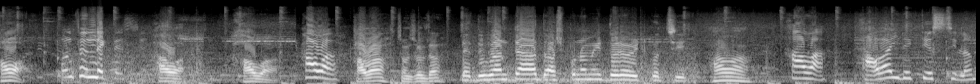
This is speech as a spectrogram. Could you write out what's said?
হাওয়া। কোন ফিল্ম দেখতে হাওয়া। হাওয়া। হাওয়া। হাওয়া চঞ্চলদা দু? ঘণ্টা দশ পনেরো মিনিট ধরে ওয়েট করছি। হাওয়া। হাওয়া। হাওয়াই দেখতে এসেছিলাম।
